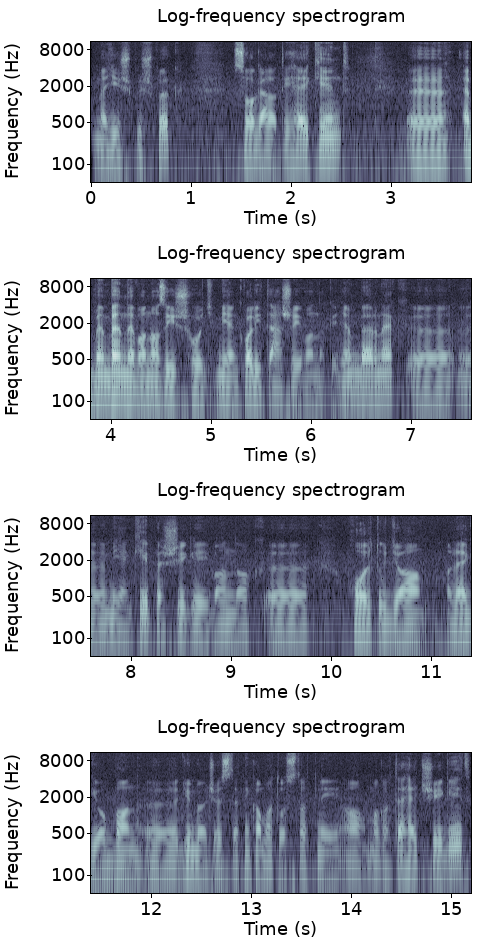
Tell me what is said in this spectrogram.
megyés püspök szolgálati helyként Ebben benne van az is, hogy milyen kvalitásai vannak egy embernek, milyen képességei vannak, hol tudja a legjobban gyümölcsöztetni, kamatoztatni a maga tehetségét,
